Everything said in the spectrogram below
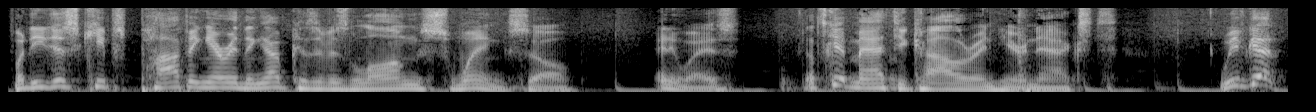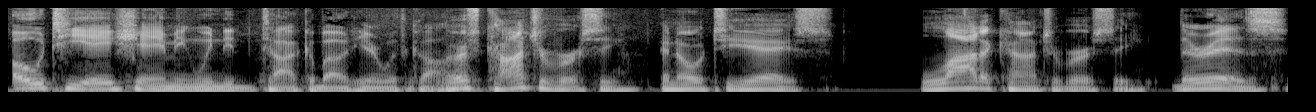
But he just keeps popping everything up because of his long swing. So, anyways, let's get Matthew Coller in here next. We've got OTA shaming we need to talk about here with Coller. There's controversy in OTAs. A lot of controversy. There is.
